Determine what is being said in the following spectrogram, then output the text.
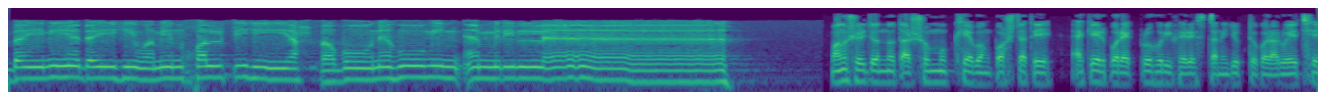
بين يديه ومن خلفه يحفظونه من أمر الله মানুষের জন্য তার সম্মুখে এবং পশ্চাতে একের পর এক প্রহরী ফেরেস্তা নিযুক্ত করা রয়েছে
